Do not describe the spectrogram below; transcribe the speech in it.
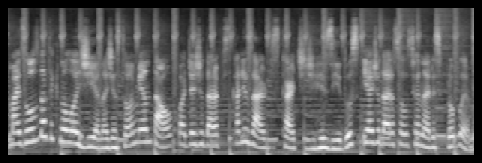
Mas o uso da tecnologia na gestão ambiental pode ajudar a fiscalizar o descarte de resíduos e ajudar a solucionar esse problema.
